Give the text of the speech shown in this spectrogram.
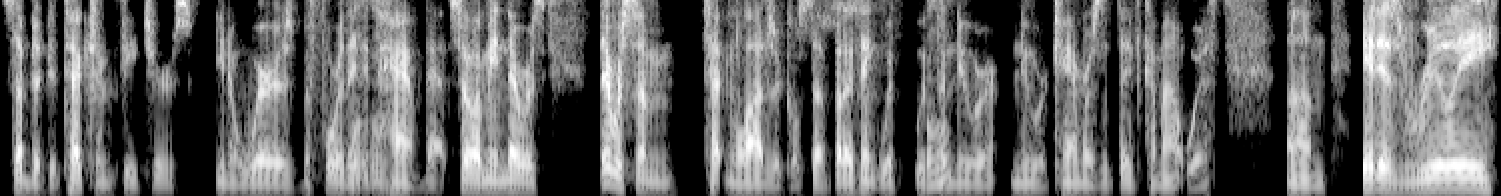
subject detection features you know whereas before they didn't Mhm. have that so i mean there was there was some technological stuff but i think with with the Mhm. newer newer cameras that they've come out with um it is really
